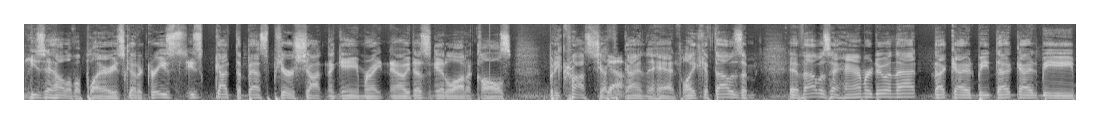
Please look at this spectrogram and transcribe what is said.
he's a hell of a player. He's got a he's, he's got the best pure shot in the game right now. He doesn't get a lot of calls, but he cross checked Yeah. the guy in the head. Like if that was a if that was a hammer doing that, that guy would be that guy would be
